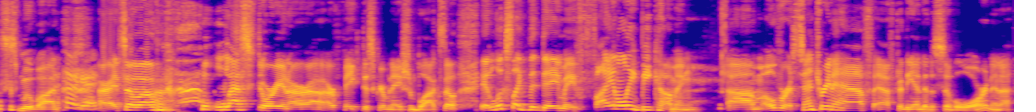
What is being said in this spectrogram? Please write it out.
let's just move on. Okay. All right. So, um, last story in our uh, our fake discrimination block. So, it looks like the day may finally be coming. Um, over a century and a half after the end of the Civil War, and in a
